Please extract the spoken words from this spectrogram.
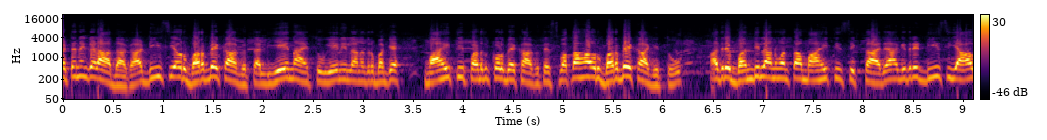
ಘಟನೆಗಳಾದಾಗ ಡಿ ಸಿ ಅವರು ಬರಬೇಕಾಗುತ್ತೆ. ಅಲ್ಲಿ ಏನಾಯ್ತು, ಏನಿಲ್ಲ ಅನ್ನೋದ್ರ ಬಗ್ಗೆ ಮಾಹಿತಿ ಪಡೆದುಕೊಳ್ಬೇಕಾಗುತ್ತೆ. ಸ್ವತಃ ಅವ್ರು ಬರಬೇಕಾಗಿತ್ತು, ಆದ್ರೆ ಬಂದಿಲ್ಲ ಅನ್ನುವಂಥ ಮಾಹಿತಿ ಸಿಗ್ತಾ ಇದೆ. ಹಾಗಿದ್ರೆ ಡಿ ಸಿ ಯಾವ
